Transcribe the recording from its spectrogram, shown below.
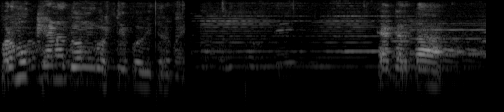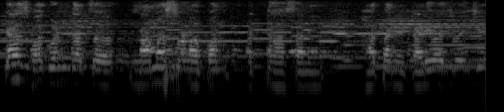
प्रामुख्यानं दोन गोष्टी पवित्र पाहिजे त्याकरता त्याच भगवंताचं नामस्मरण आपण अट्टहासाने हाताने टाळी वाजवायचे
